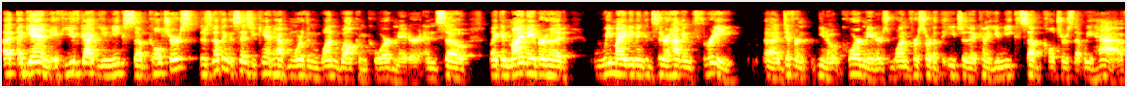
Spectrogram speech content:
again, if you've got unique subcultures, there's nothing that says you can't have more than one welcome coordinator. And so, like in my neighborhood, we might even consider having three uh, different, you know, coordinators, one for sort of the, each of the kind of unique subcultures that we have.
